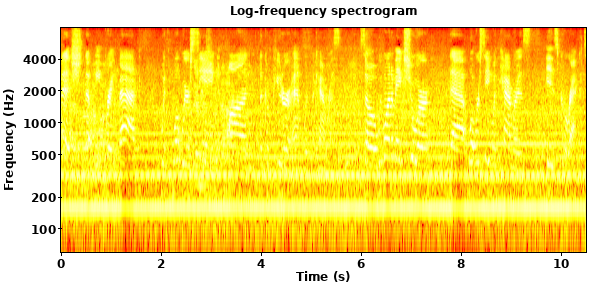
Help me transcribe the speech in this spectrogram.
fish that we bring back with what we're seeing on the computer and with the cameras. So we want to make sure that what we're seeing with cameras is correct.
